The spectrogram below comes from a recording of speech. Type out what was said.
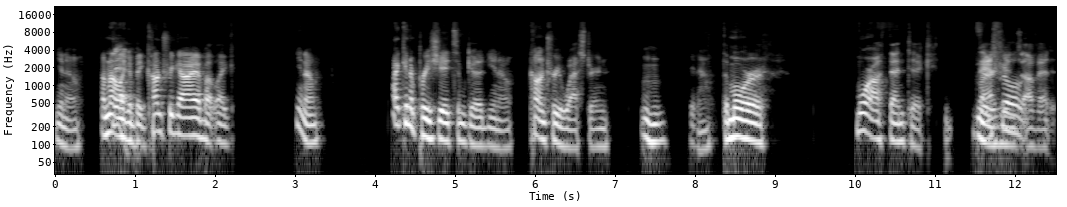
you know. I'm not like a big country guy, but like, you know, I can appreciate some good, you know, country western, Mhm. you know, the more more authentic versions Nashville of it.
